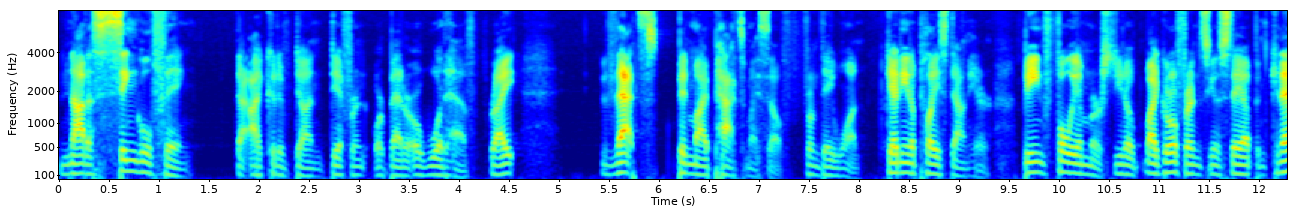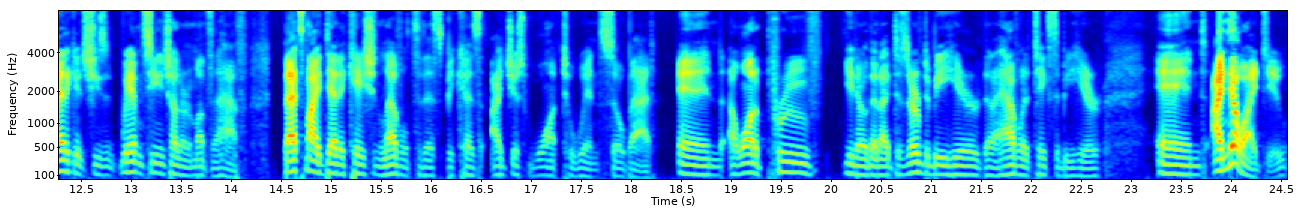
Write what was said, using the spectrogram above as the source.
not a single thing that I could have done different or better or would have. Right? That's been my pact to myself from day one. Getting a place down here, being fully immersed. You know, my girlfriend's going to stay up in Connecticut. She's we haven't seen each other in a month and a half. That's my dedication level to this because I just want to win so bad, and I want to prove, you know, that I deserve to be here, that I have what it takes to be here, and I know I do.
